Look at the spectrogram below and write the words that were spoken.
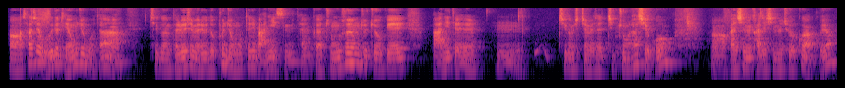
어 사실 오히려 대형주보다 지금 valuation 매력이 높은 종목들이 많이 있습니다. 그러니까 중소형주 쪽에 많이들 음 지금 시점에서 집중을 하시고 어 관심을 가지시면 좋을 것 같고요.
